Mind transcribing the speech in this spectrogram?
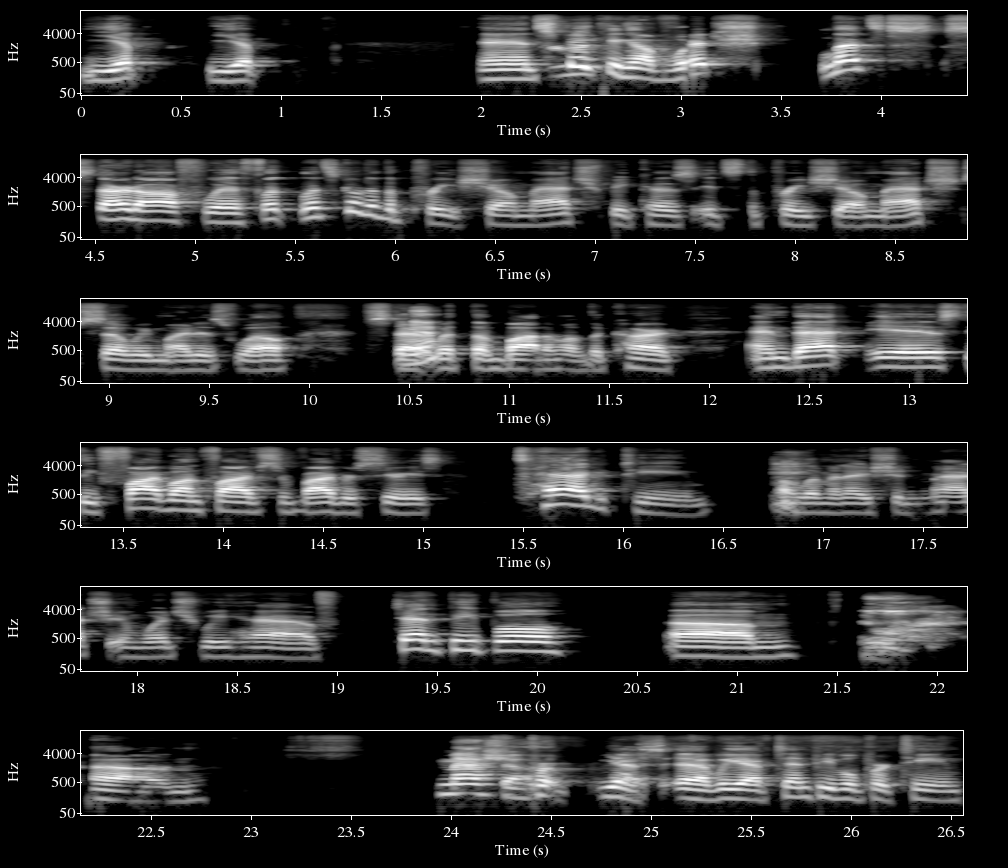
Yep, yep. And speaking of which, let's start off with let, let's go to the pre-show match because it's the pre-show match, so we might as well start Yeah. with the bottom of the card. And that is the 5 on 5 Survivor Series tag team elimination match in which we have 10 people um um Mashup. Per, yes, uh, we have 10 people per team.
